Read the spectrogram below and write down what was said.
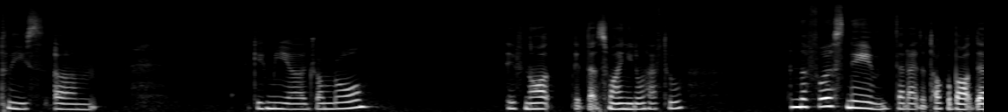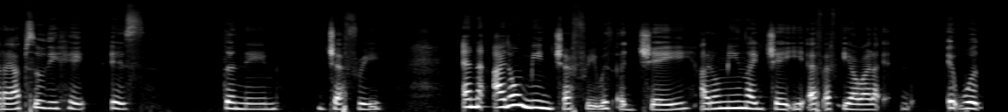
please um give me a drum roll. If not that's fine. You don't have to and the first name that i talk about that i absolutely hate is the name Jeffrey. And I don't mean Jeffrey with a J. I don't mean like J E F F E R Y. Like it would,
